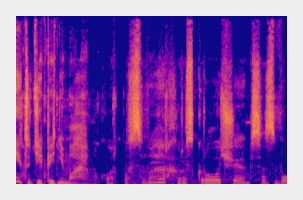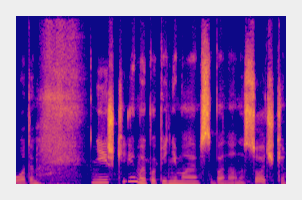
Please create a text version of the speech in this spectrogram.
І тоді піднімаємо корпус вверх, розкручуємося, зводимо ніжки, і ми попіднімаємо себе на носочки.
